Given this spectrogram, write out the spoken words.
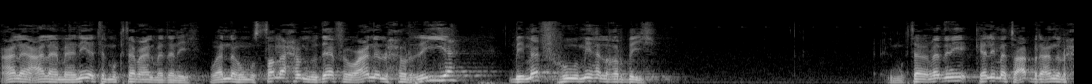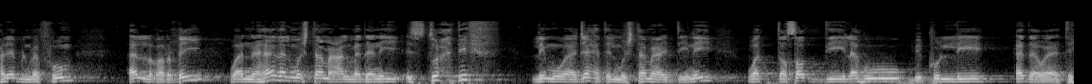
على علمانية المجتمع المدني وأنه مصطلح يدافع عن الحرية بمفهومها الغربي. المجتمع المدني كلمة تعبر عن الحرية بالمفهوم الغربي وأن هذا المجتمع المدني استحدث لمواجهة المجتمع الديني والتصدي له بكل أدواته.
